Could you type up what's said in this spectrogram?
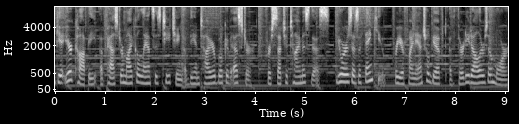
Get your copy of Pastor Michael Lance's teaching of the entire book of Esther for such a time as this, yours as a thank you for your financial gift of $30 or more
